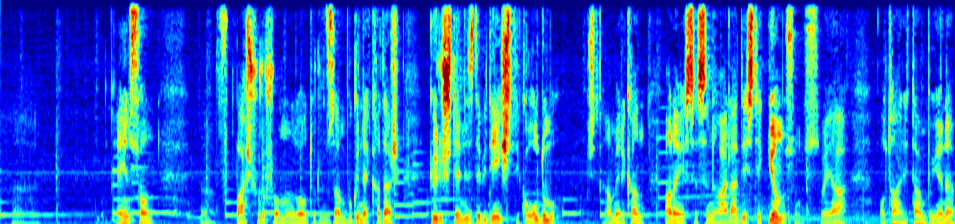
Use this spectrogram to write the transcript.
e, en son e, başvuru formunu doldurduğunuzdan bugüne kadar görüşlerinizde bir değişiklik oldu mu? İşte Amerikan Anayasasını hala destekliyor musunuz? Veya o tarihten bu yana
